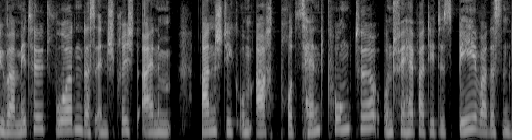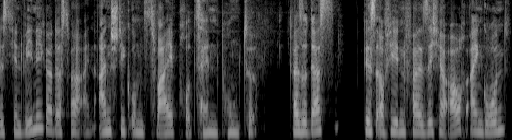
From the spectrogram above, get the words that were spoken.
übermittelt wurden. Das entspricht einem Anstieg um acht Prozentpunkte. Und für Hepatitis B war das ein bisschen weniger. Das war ein Anstieg um zwei Prozentpunkte. Also das ist auf jeden Fall sicher auch ein Grund,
